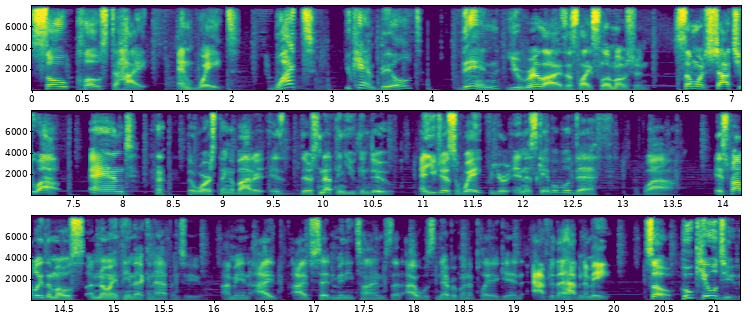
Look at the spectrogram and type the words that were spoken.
So close to height, and wait, what? You can't build? Then you realize it's like slow motion someone shot you out. And the worst thing about it is there's nothing you can do. And you just wait for your inescapable death. Wow. It's probably the most annoying thing that can happen to you. I mean, I, I've said many times that I was never gonna play again after that happened to me. So, who killed you?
